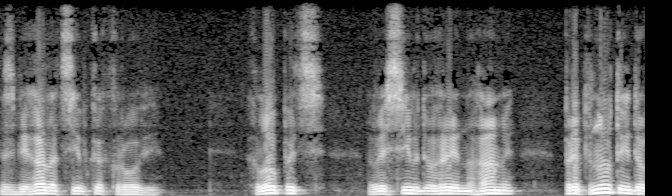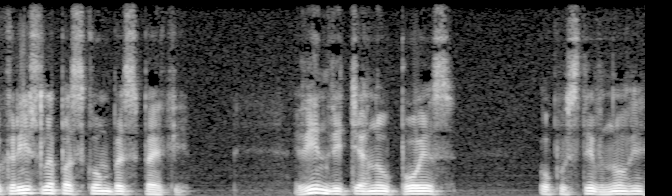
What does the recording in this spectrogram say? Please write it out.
збігала цівка крові. Хлопець висів до гри ногами, припнутий до крісла паском безпеки. Він відтягнув пояс, опустив ноги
